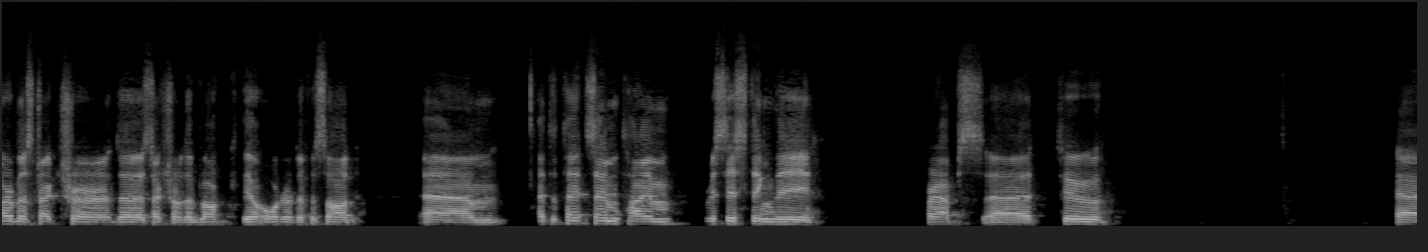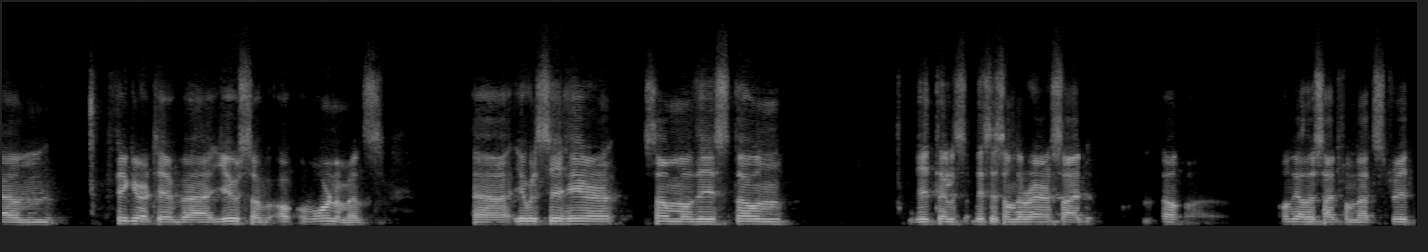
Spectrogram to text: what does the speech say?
urban structure, the structure of the block, the order of the facade. Um, at the same time, resisting the perhaps uh, too um, figurative uh, use of, of, ornaments. Uh, you will see here some of the stone details. This is on the rear side, uh, on the other side from that street.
